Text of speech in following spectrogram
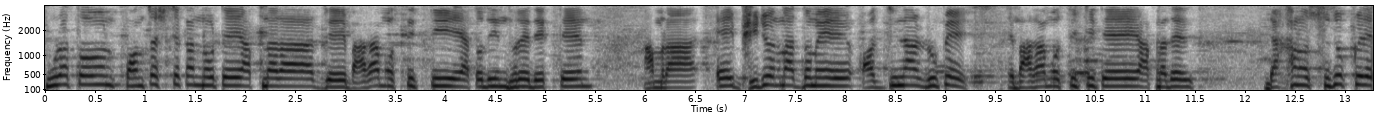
পুরাতন পঞ্চাশ টাকার নোটে আপনারা যে বাগা মসজিদটি এতদিন ধরে দেখতেন, আমরা এই ভিডিওর মাধ্যমে অরিজিনাল রূপে এই বাগা মসজিদটিতে আপনাদের দেখানোর সুযোগ করে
